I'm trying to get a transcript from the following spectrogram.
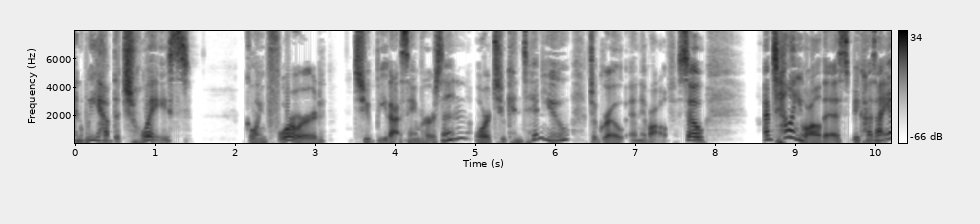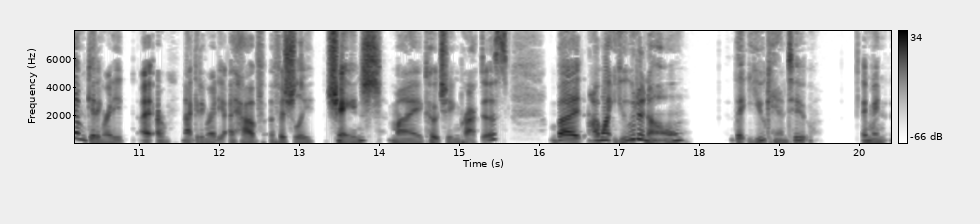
And we have the choice going forward to be that same person or to continue to grow and evolve. So I'm telling you all this because I am getting ready, I, or not getting ready. I have officially changed my coaching practice, but I want you to know that you can too. I mean,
